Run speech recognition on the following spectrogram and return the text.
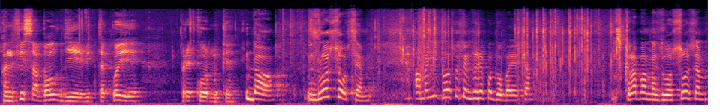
Анфіса балдіє від такої Прикормки. Да, з лососем. А мені з лососем дуже подобається. З крабами, з лососем.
